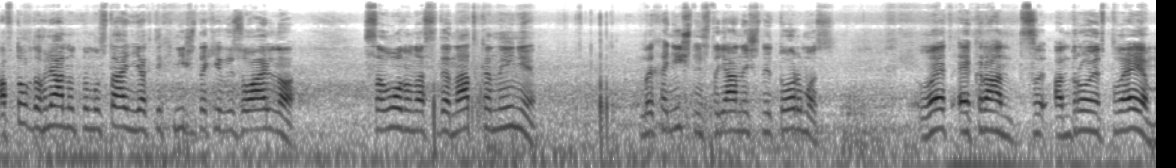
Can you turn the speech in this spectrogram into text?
Авто в доглянутому стані як технічно, так і візуально. Салон у нас іде на тканині, механічний стояночний тормоз, LED-екран з Android Play.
